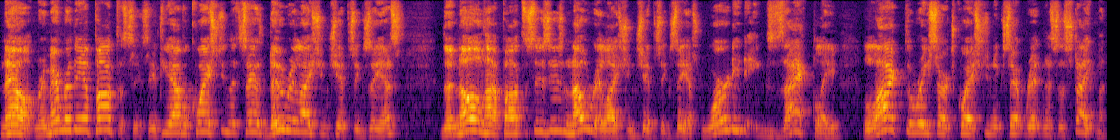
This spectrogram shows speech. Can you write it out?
Now, remember the hypothesis. If you have a question that says, do relationships exist? The null hypothesis is no relationships exist, worded exactly like the research question except written as a statement.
